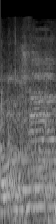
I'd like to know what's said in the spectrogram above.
영진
